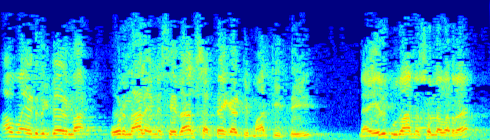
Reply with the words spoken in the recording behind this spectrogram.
அவன் எடுத்துக்கிட்டே இருந்தான். ஒரு நாள் என்ன செய்தார்? சட்டை காட்டி மாத்திட்டு நான் எதுக்கு உதாரணம் சொல்ல வர்றேன்?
